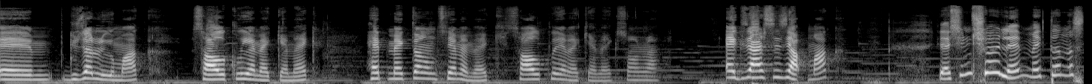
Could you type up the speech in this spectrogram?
e, güzel uyumak, sağlıklı yemek yemek, hep McDonald's yememek, sağlıklı yemek yemek, sonra egzersiz yapmak. Ya şimdi şöyle McDonald's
